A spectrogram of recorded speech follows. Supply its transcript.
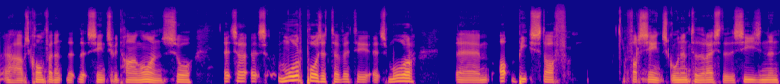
uh, I was confident that, that Saints would hang on. So it's a it's more positivity. It's more um, upbeat stuff for Saints going into the rest of the season, and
